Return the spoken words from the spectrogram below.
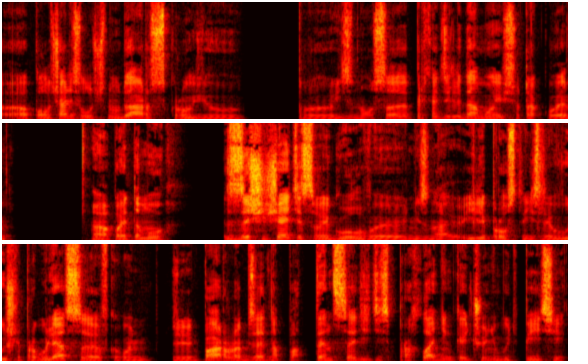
э, получали солнечный удар с кровью э, из носа, приходили домой и все такое. А, поэтому защищайте свои головы, не знаю, или просто, если вы вышли прогуляться в какой-нибудь бар, обязательно под тент садитесь, прохладненькое что-нибудь пейте,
